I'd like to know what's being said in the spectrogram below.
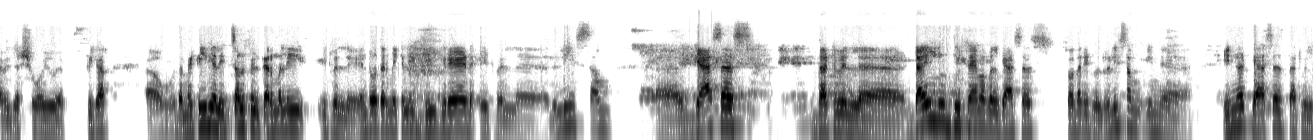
I will just show you a figure. Uh, the material itself will thermally, it will endothermically degrade. It will uh, release some uh, gases that will dilute the flammable gases so that it will release some in inert gases that will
